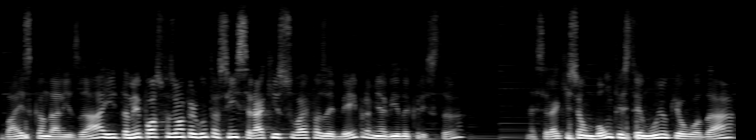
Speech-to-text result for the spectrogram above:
vai escandalizar? E também posso fazer uma pergunta assim: será que isso vai fazer bem para minha vida cristã? Né, será que isso é um bom testemunho que eu vou dar?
